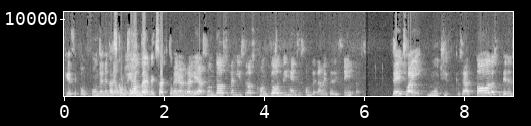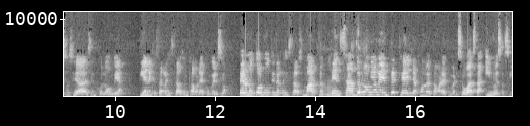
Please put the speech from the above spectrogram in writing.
que se confunden entre Las confunden, exacto. Pero en realidad son dos registros con dos vigencias completamente distintas. De hecho, hay muchos, o sea, todos los que tienen sociedades en Colombia tienen que estar registrados en Cámara de Comercio, pero no todo el mundo tiene registrada su marca, pensando erróneamente que ya con lo de Cámara de Comercio basta y no es así.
